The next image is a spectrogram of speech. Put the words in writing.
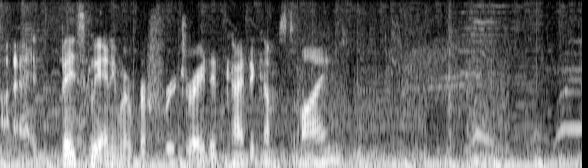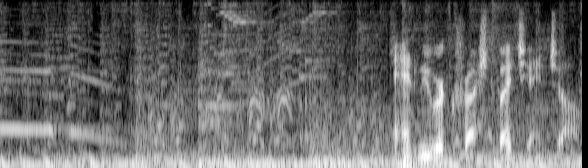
I, basically, anywhere refrigerated kind of comes to mind. And we were crushed by Chain Chomp.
